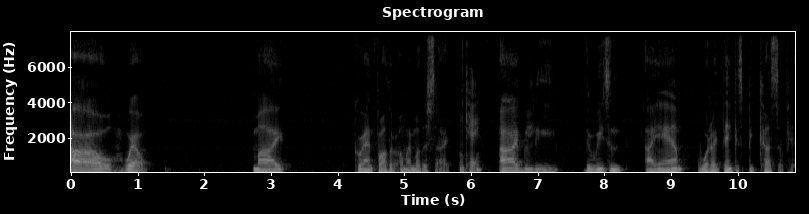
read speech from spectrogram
Oh well. My grandfather on my mother's side. Okay, I believe the reason I am what I think is because of him.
